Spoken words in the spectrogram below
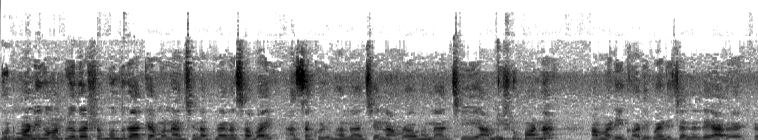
গুড মর্নিং আমার প্রিয় দর্শক বন্ধুরা। কেমন আছেন আপনারা সবাই? আশা করি ভালো আছেন, আমরাও ভালো আছি। আমি সুপর্ণা, আমার এই ঘরে বাড়ি চ্যানেলে আরও একটা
